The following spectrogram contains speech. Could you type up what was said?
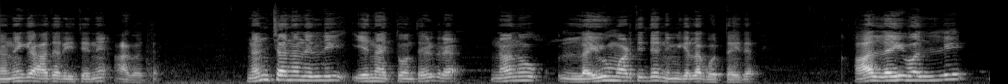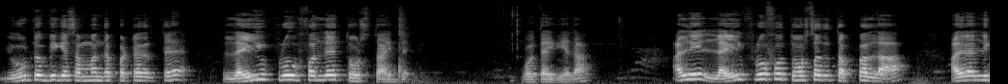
ನನಗೆ ಆದ ರೀತಿಯೇ ಆಗುತ್ತೆ. ನನ್ನ ಚಾನಲಲ್ಲಿ ಏನಾಯಿತು ಅಂತ ಹೇಳಿದ್ರೆ, ನಾನು ಲೈವ್ ಮಾಡ್ತಿದ್ದೆ, ನಿಮಗೆಲ್ಲ ಗೊತ್ತಾಯಿದೆ ಆ ಲೈವಲ್ಲಿ ಯೂಟ್ಯೂಬಿಗೆ ಸಂಬಂಧಪಟ್ಟಂತೆ ಲೈವ್ ಪ್ರೂಫಲ್ಲೇ ತೋರಿಸ್ತಾ ಇದ್ದೆ. ಗೊತ್ತಾಯಿದೆಯಲ್ಲ ಅಲ್ಲಿ ಲೈವ್ ಪ್ರೂಫ್ ತೋರಿಸೋದು ತಪ್ಪಲ್ಲ, ಅದರಲ್ಲಿ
